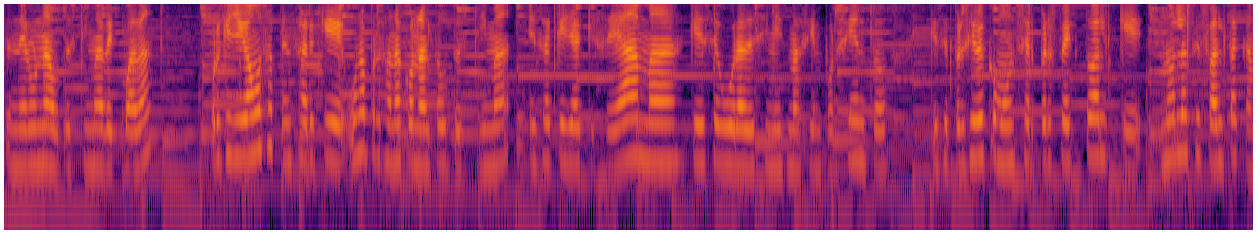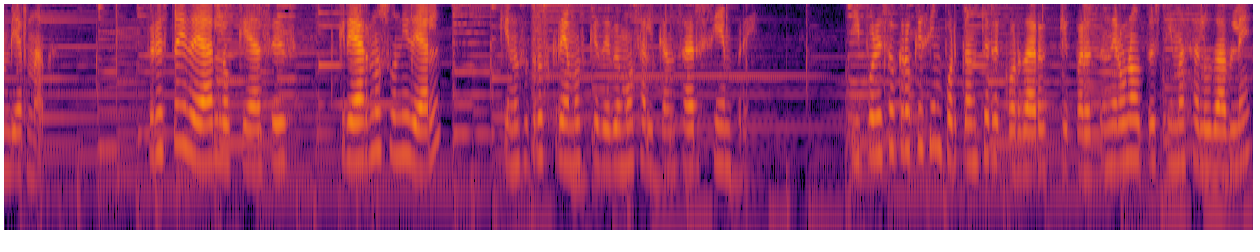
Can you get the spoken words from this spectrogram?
tener una autoestima adecuada, porque llegamos a pensar que una persona con alta autoestima es aquella que se ama, que es segura de sí misma 100%, que se percibe como un ser perfecto al que no le hace falta cambiar nada. Pero esta idea lo que hace es crearnos un ideal que nosotros creemos que debemos alcanzar siempre, y por eso creo que es importante recordar que para tener una autoestima saludable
